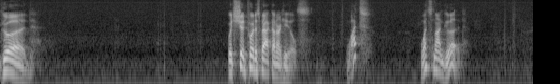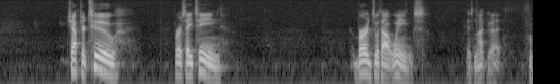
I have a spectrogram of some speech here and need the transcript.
good. Which should put us back on our heels. What? What's not good? Chapter 2, verse 18 birds without wings is not good. At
